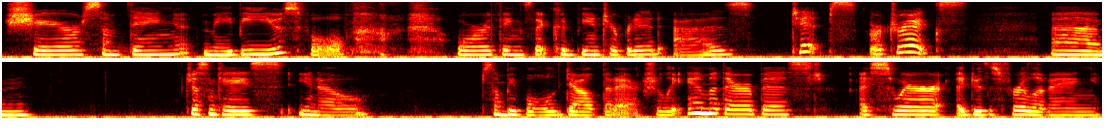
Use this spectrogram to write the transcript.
share something maybe useful or things that could be interpreted as tips or tricks um, just in case, you know, some people doubt that I actually am a therapist. I swear I do this for a living.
